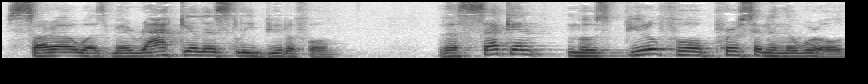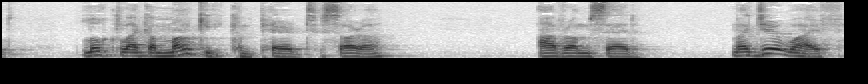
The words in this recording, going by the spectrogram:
Sarah was miraculously beautiful. The second most beautiful person in the world looked like a monkey compared to Sarah. Avram said, My dear wife,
